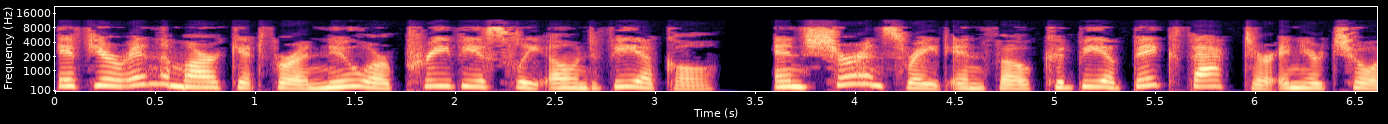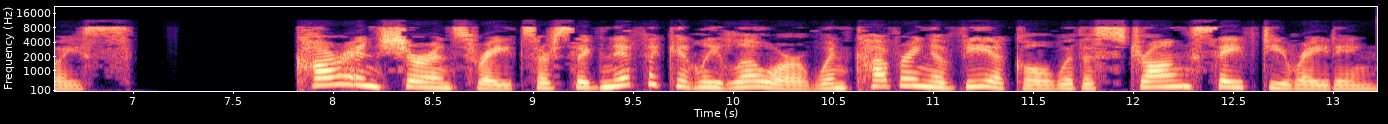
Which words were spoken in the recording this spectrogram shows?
If you're in the market for a new or previously owned vehicle, insurance rate info could be a big factor in your choice. Car insurance rates are significantly lower when covering a vehicle with a strong safety rating.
